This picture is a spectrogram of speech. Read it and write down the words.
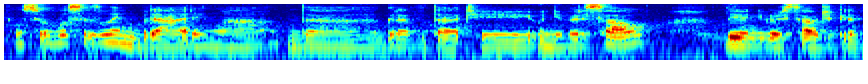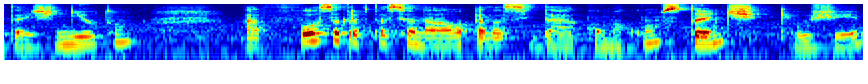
Então, se vocês lembrarem lá da gravidade universal, lei universal de gravidade de Newton, a força gravitacional ela se dá com uma constante, que é o G,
